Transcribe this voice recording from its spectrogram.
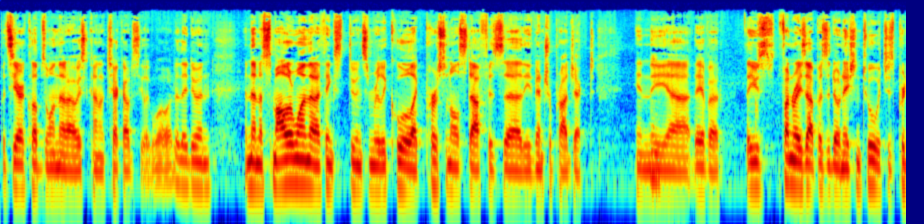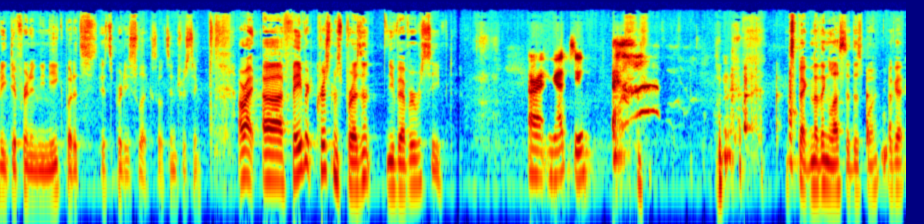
but Sierra Club's one that I always kind of check out to see like, well, what are they doing? And then a smaller one that I think is doing some really cool like personal stuff is uh, the Adventure Project. In the uh, they have a they use Fundraise Up as a donation tool, which is pretty different and unique, but it's it's pretty slick, so it's interesting. All right, uh, favorite Christmas present you've ever received? All right, I got two. Expect nothing less at this point. Okay,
